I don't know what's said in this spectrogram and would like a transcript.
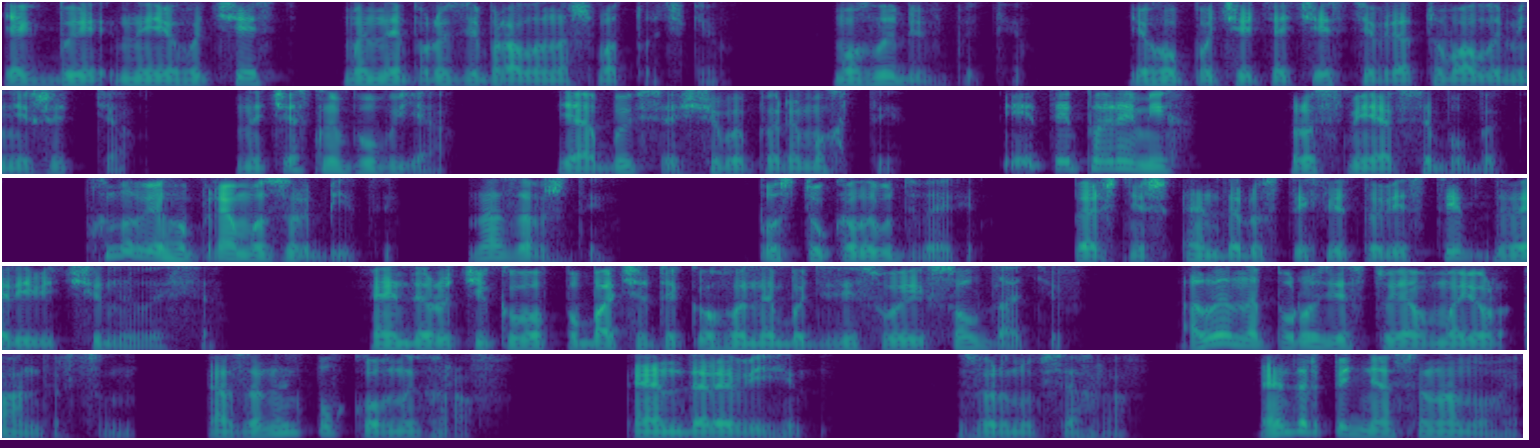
Якби не його честь, мене б розібрали на шматочки. Могли б і вбити. Його почуття честі врятувало мені життя. Нечесним був я. Я бився, щоби перемогти. І ти переміг, розсміявся Бобик. Пхнув його прямо з орбіти. Назавжди. Постукали у двері. Перш ніж Ендер устиг відповісти, двері відчинилися. Ендер очікував побачити кого-небудь зі своїх солдатів, але на порозі стояв майор Андерсон, а за ним полковник граф. Ендере Вігін. звернувся граф. Ендер піднявся на ноги.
